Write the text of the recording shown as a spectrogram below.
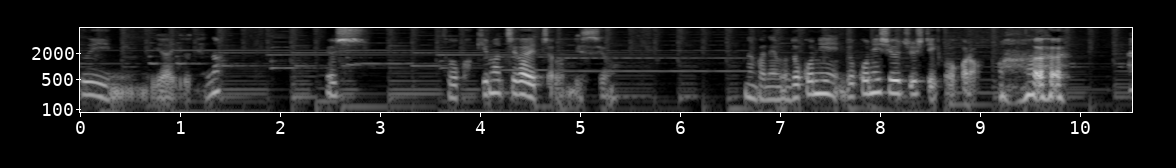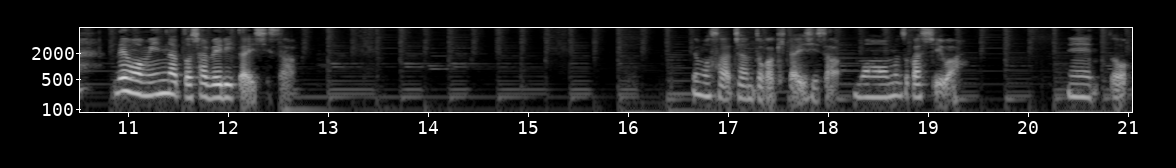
スイミングや言うてな。よし。そう、書き間違えちゃうんですよ。なんかね、もうどこに、どこに集中していいかわからん。でもみんなと喋りたいしさ。でもさ、ちゃんと書きたいしさ。もう難しいわ。えー、っと。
